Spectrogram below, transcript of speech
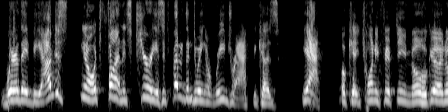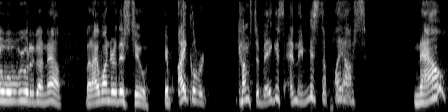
where they'd be. I'm just, you know, it's fun. It's curious. It's better than doing a redraft because, yeah, okay, 2015. No, okay, I know what we would have done now. But I wonder this too. If Eichel comes to Vegas and they miss the playoffs now,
